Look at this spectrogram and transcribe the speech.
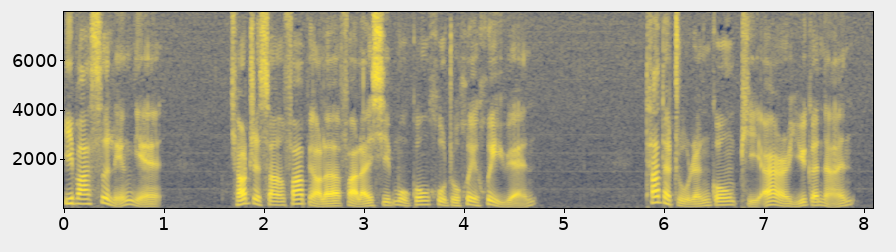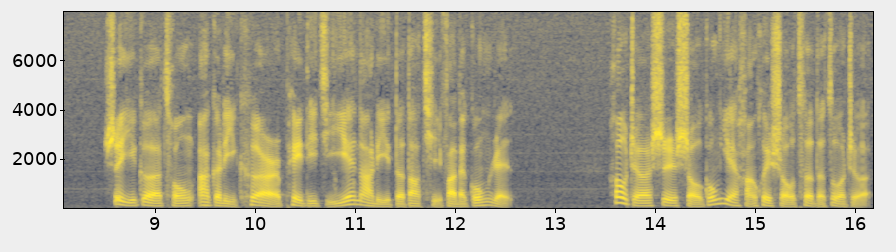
1840年，乔治桑发表了《法兰西木工互助会会员》。他的主人公皮埃尔·于格南是一个从阿格里科尔·佩迪吉耶那里得到启发的工人，后者是手工业行会手册的作者，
